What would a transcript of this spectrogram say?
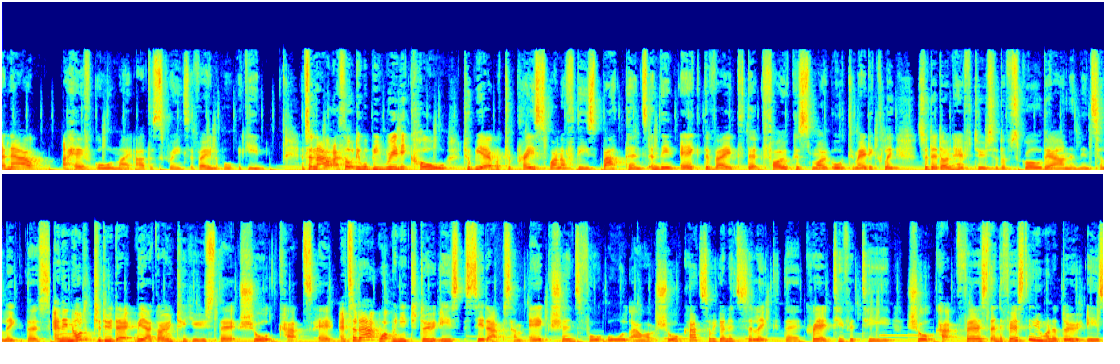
and now I have all my other screens available again. And so now I thought it would be really cool to be able to press one of these buttons and then activate that focus mode automatically so they don't have to sort of scroll down and then select this. And in order to do that, we are going to use the shortcuts app. And so that what we need to do is set up some actions for all our shortcuts. So we're going to select the creativity shortcut first. And the first thing you want to do is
